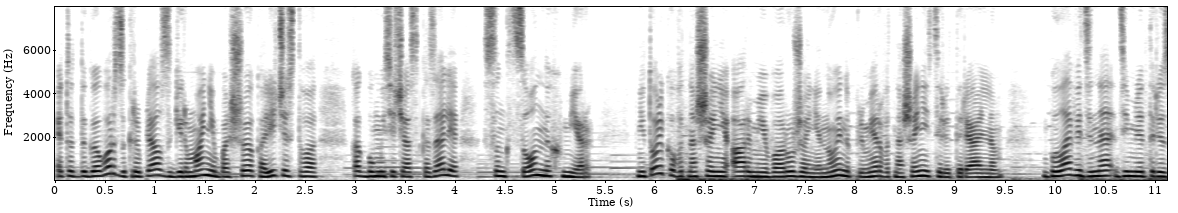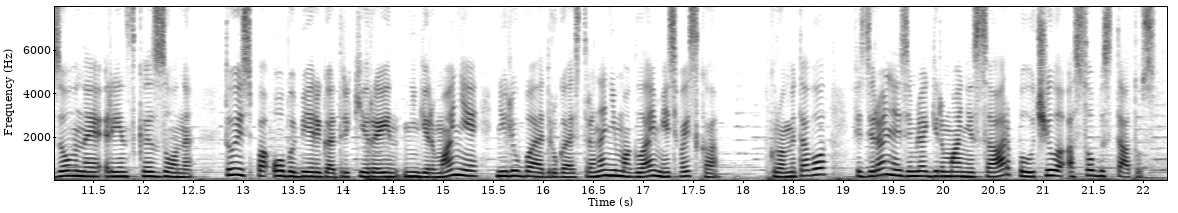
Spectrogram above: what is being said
Этот договор закреплял за Германией большое количество, как бы мы сейчас сказали, санкционных мер, не только в отношении армии и вооружения, но и, например, в отношении территориальном. Была введена демилитаризованная Рейнская зона, то есть по оба берега от реки Рейн ни Германия, ни любая другая страна не могла иметь войска. Кроме того, федеральная земля Германии Саар получила особый статус –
